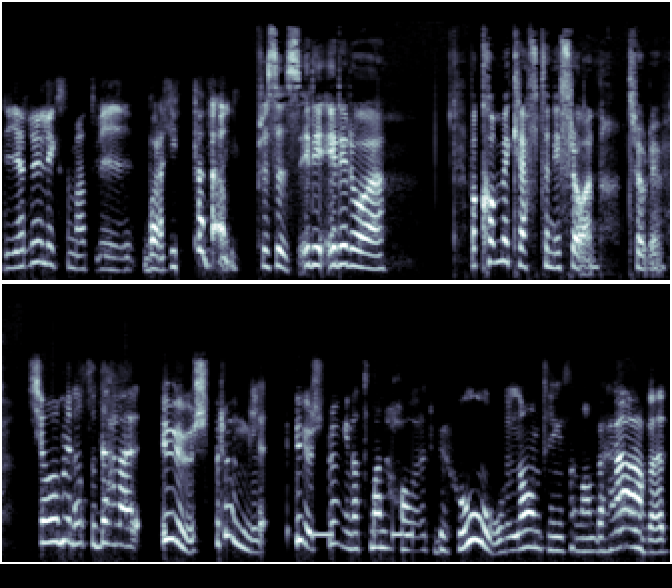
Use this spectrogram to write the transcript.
Det gäller liksom att vi bara hittar den. Precis, är det, är det då, var kommer kraften ifrån tror du? Ja men alltså det här ursprung, ursprunget att man har ett behov, någonting som man behöver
